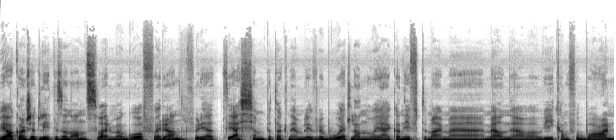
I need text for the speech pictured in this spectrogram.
vi har kanskje et lite sånn ansvar med å gå foran. fordi at jeg er kjempetakknemlig for å bo i et land hvor jeg kan gifte meg med, med Anja, og vi kan få barn.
